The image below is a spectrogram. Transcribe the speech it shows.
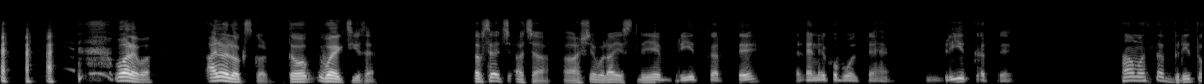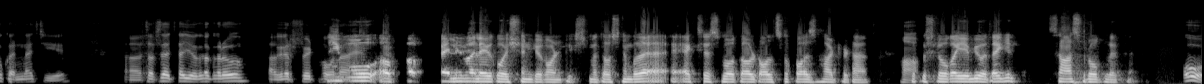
whatever I know looks good तो वो एक चीज़ है सबसे अच्छा अच्छा हर्ष ने बोला इसलिए ब्रीथ करते रहने को बोलते हैं ब्रीथ करते हाँ मतलब ब्रीथ तो करना चाहिए सबसे अच्छा योगा करो अगर फिट होना है। वो अब, अब पहले वाले क्वेश्चन के कॉन्टेक्स्ट में था उसने बोला excess workout also cause heart attack तो हाँ। कुछ लोगों का ये भी होता है कि सांस रोक लेते हैं। ओ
